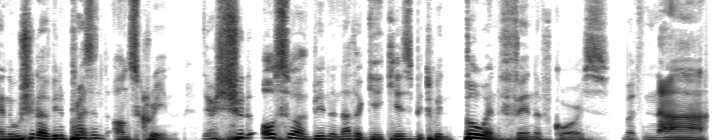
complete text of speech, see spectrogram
and who should have been present on screen. There should also have been another gay kiss between Poe and Finn, of course, but nah.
